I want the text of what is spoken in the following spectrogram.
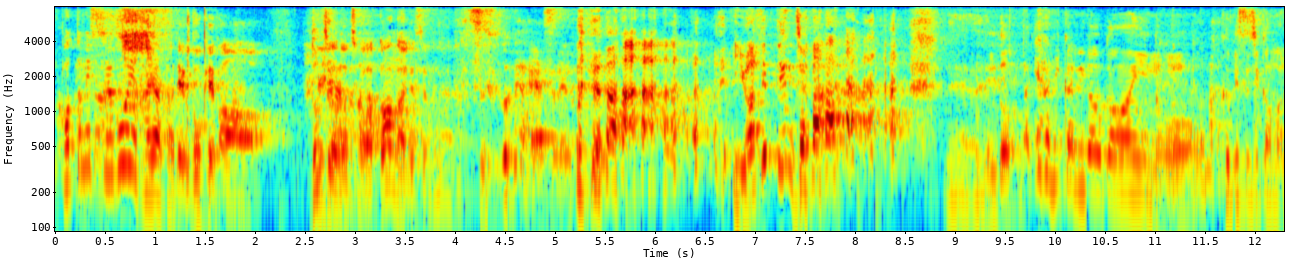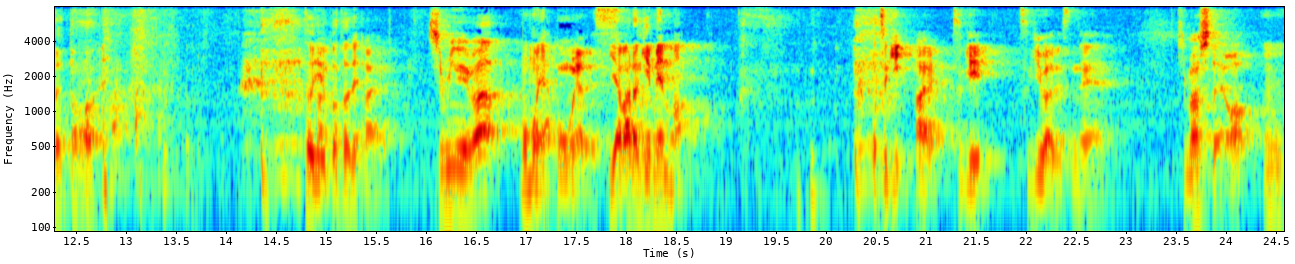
パッと見すごい速さで動けばどっちがどっちか分かんないですよね。すごい速さで 言わせてんじゃん。ね どんだけはにかみ顔かわいいの。首筋噛まれたい。ということで、はいシミネは桃屋。桃屋です。和らぎメンマ。お次。はい。次。次はですね来ましたよ。うん。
